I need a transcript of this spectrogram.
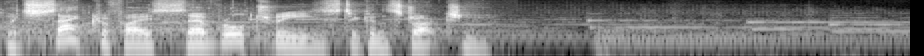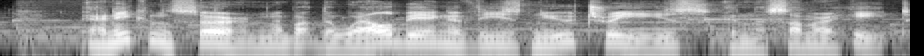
which sacrificed several trees to construction. Any concern about the well-being of these new trees in the summer heat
